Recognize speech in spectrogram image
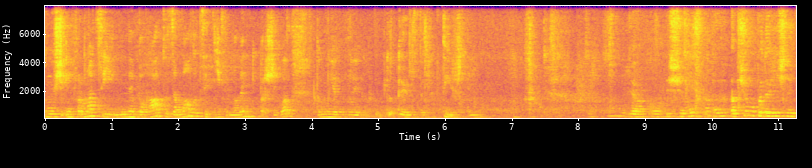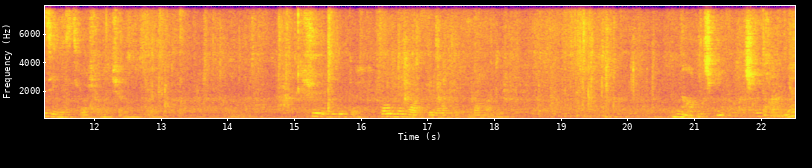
тому що інформації небагато, замало. Це діти маленькі, перший клас, тому якби Тобто тиждень. тиждень. Дякую. І ще можна. А в чому педагогічна цінність вашого навчання? Що ви будете формувати на допомагати? Навички, читання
